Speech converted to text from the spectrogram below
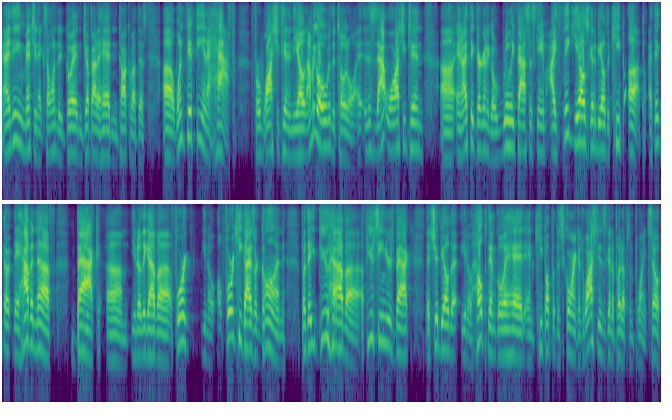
and I didn't even mention it because I wanted to go ahead and jump out ahead and talk about this. 150 and a half for Washington and Yale. And I'm going to go over the total. Uh, this is at Washington, uh, and I think they're going to go really fast this game. I think Yale's going to be able to keep up. I think they have enough back. Um, you know, they have uh, four. You know, four key guys are gone, but they do have a, a few seniors back that should be able to, you know, help them go ahead and keep up with the scoring because Washington's going to put up some points. So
